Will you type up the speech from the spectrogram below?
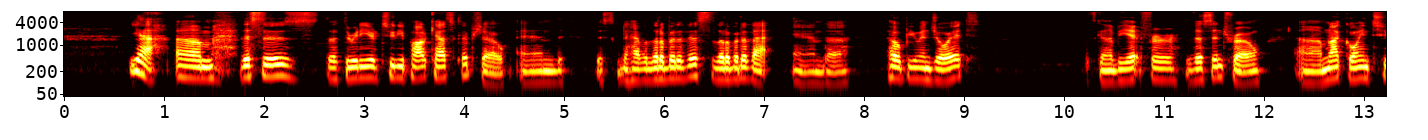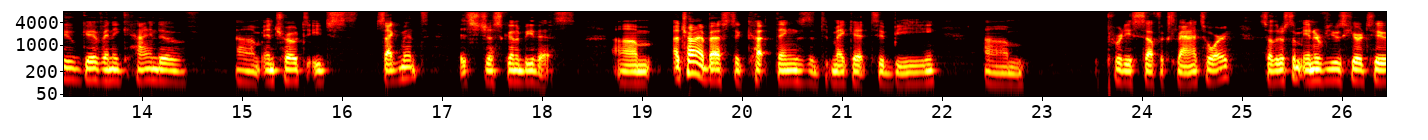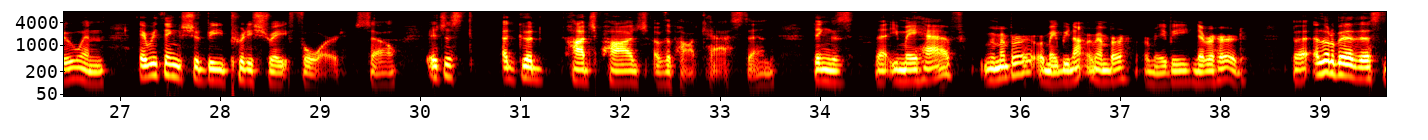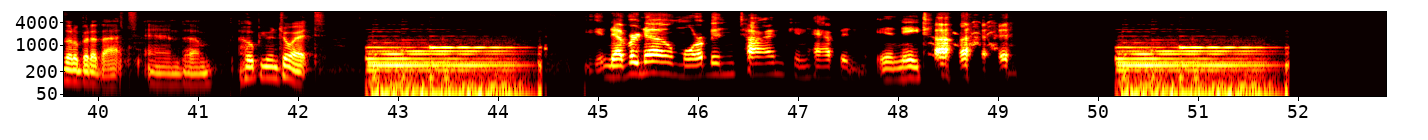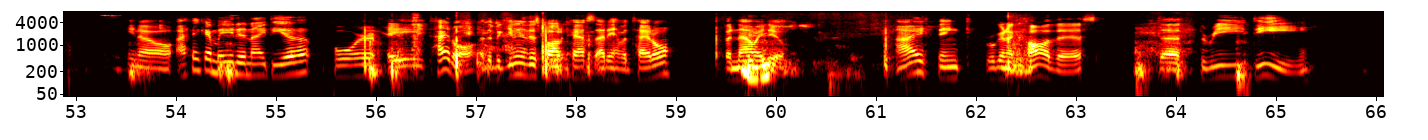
yeah, um, this is the 3D or 2D podcast clip show, and this is going to have a little bit of this, a little bit of that, and uh, I hope you enjoy it. It's going to be it for this intro. Uh, I'm not going to give any kind of um, intro to each segment. It's just going to be this. Um, I try my best to cut things and to make it to be um, pretty self-explanatory. So there's some interviews here too, and everything should be pretty straightforward. So it's just a good hodgepodge of the podcast and things that you may have remember or maybe not remember or maybe never heard. But a little bit of this, a little bit of that, and um, I hope you enjoy it. You never know. Morbid time can happen anytime. you know, I think I made an idea for a title. At the beginning of this podcast, I didn't have a title, but now I do. I think we're going to call this the 3D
